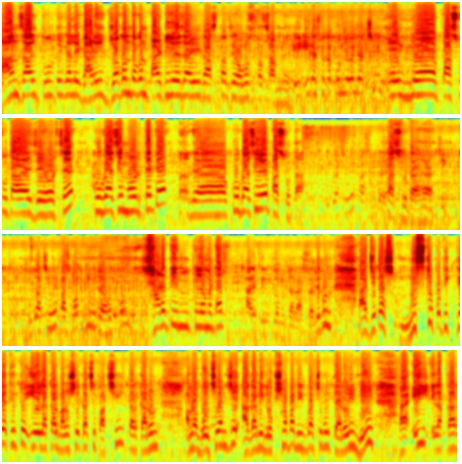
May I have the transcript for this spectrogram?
ধান চাল তুলতে গেলে গাড়ি যখন তখন পাল্টি হয়ে যায় এই রাস্তা যে অবস্থা সামনে। এই রাস্তাটা কোন জায়গায় যাচ্ছে? এই পাঁচপোতা যে হচ্ছে কুগাছি মোড় থেকে কুগাছি হয়ে পাঁচপোতা হয়ে পাঁচপোতা হ্যাঁ। ঠিক। কুগাছি হয়ে পাঁচ কত কিলোমিটার? হতে সাড়ে তিন কিলোমিটার। সাড়ে তিন কিলোমিটার রাস্তা। দেখুন আর যেটা মিশ্র প্রতিক্রিয়া কিন্তু এই এলাকার মানুষের কাছে পাচ্ছি তার কারণ আমরা বলছিলাম যে আগামী লোকসভা নির্বাচনে তেরোই মে এই এলাকার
